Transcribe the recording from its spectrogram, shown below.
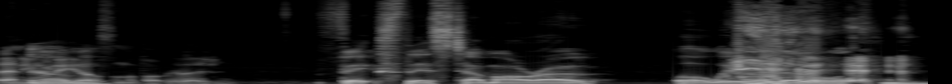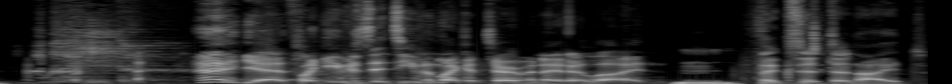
anybody um, else in the population. Fix this tomorrow, or we will divorce. yeah, it's like even it's even like a Terminator line. Mm. Fix it tonight,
